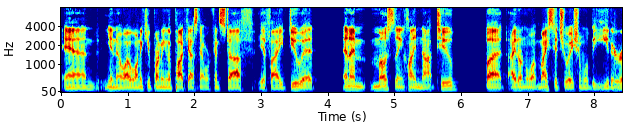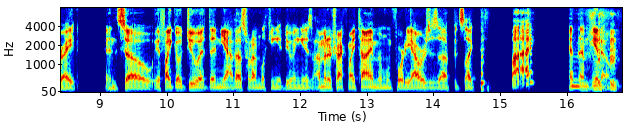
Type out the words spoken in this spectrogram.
and you know I want to keep running the podcast network and stuff. If I do it, and I'm mostly inclined not to, but I don't know what my situation will be either, right? And so if I go do it, then yeah, that's what I'm looking at doing. Is I'm going to track my time, and when 40 hours is up, it's like bye, and then you know.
